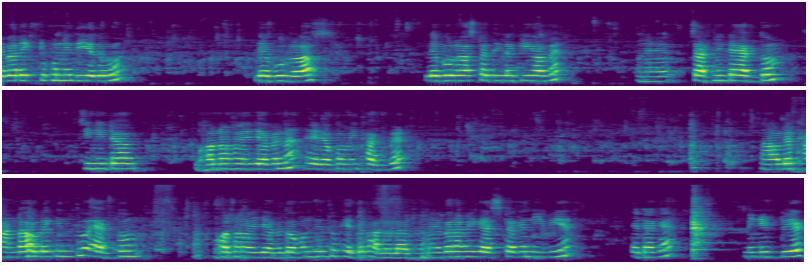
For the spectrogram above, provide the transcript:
এবার একটুখানি দিয়ে দেবো লেবুর রস। লেবুর রসটা দিলে কি হবে? মানে চাটনিটা একদম চিনিটা ঘন হয়ে যাবে না, এরকমই থাকবে। নাহলে ঠান্ডা হলে কিন্তু একদম ঘন হয়ে যাবে, তখন কিন্তু খেতে ভালো লাগবে না। এবার আমি গ্যাসটাকে নিভিয়ে এটাকে মিনিট দুয়েক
